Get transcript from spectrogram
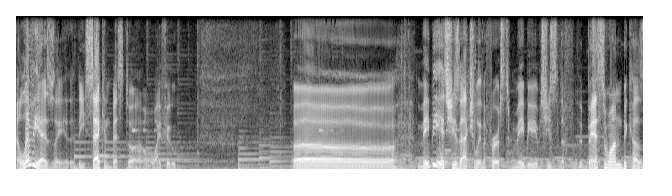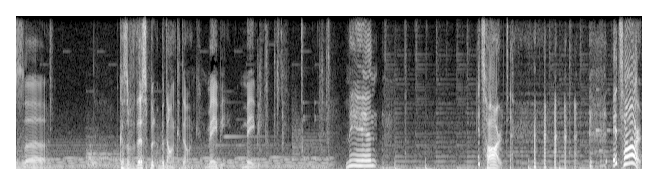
Olivia is the, the second best uh, waifu. Uh, maybe it's, she's actually the first. Maybe she's the the best one because uh, because of this b- badunk dunk. Maybe, maybe. Man, it's hard. it's hard.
